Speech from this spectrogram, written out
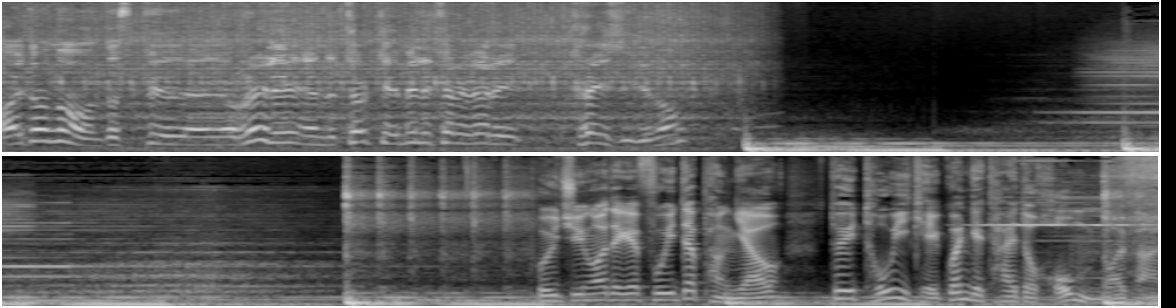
I don't know. The, uh, really, in the Turkey military very crazy, you know. 陪住我哋嘅庫爾德朋友對土耳其軍嘅態度好唔耐煩。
